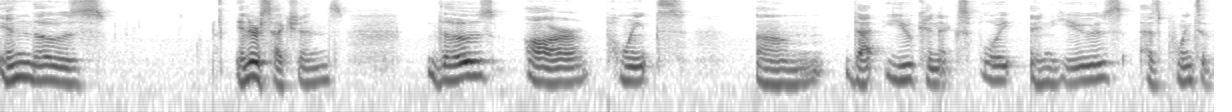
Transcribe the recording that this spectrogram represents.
in those intersections, those are points um, that you can exploit and use as points of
